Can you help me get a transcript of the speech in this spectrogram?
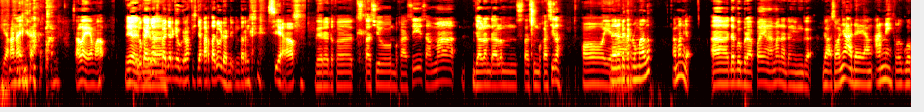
ya kan aja salah ya maaf Iya, Lu kayaknya harus daerah, belajar geografis Jakarta dulu dan di bentar nih. siap daerah dekat stasiun Bekasi sama jalan dalam stasiun Bekasi lah. oh iya Daerah dekat rumah lu aman nggak? Ada beberapa yang aman, ada yang enggak. Nggak, soalnya ada yang aneh kalau gua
